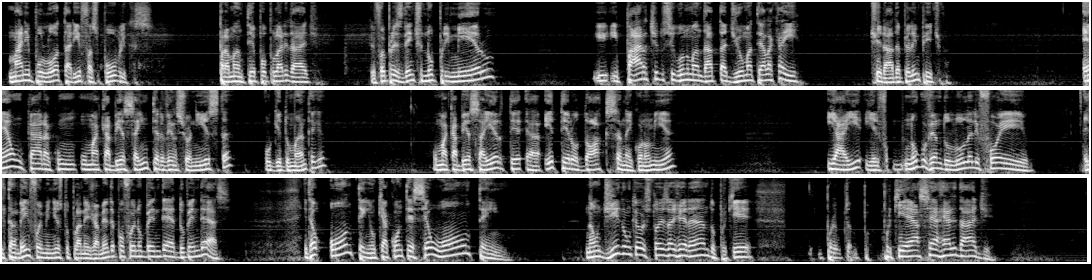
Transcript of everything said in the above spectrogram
manipulou tarifas públicas para manter popularidade. Ele foi presidente no primeiro e, e, parte do segundo mandato da Dilma até ela cair, tirada pelo impeachment. É um cara com uma cabeça intervencionista, o Guido Mantega uma cabeça eh, heterodoxa na economia. E aí, e ele, no governo do Lula, ele foi. Ele também foi ministro do Planejamento, depois foi no BND, do BNDES. Então, ontem, o que aconteceu ontem, não digam que eu estou exagerando, porque, porque essa é a realidade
